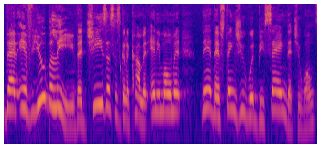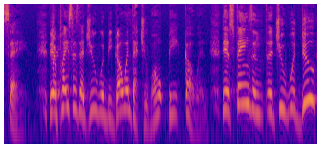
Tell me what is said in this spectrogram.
that if you believe that Jesus is gonna come at any moment, then there's things you would be saying that you won't say. There are places that you would be going that you won't be going. There's things in, that you would do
